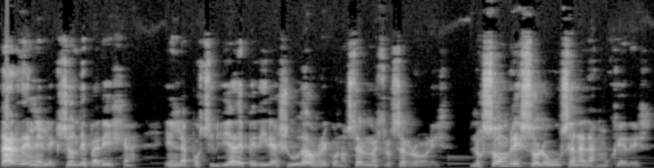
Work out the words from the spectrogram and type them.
tarde en la elección de pareja, en la posibilidad de pedir ayuda o reconocer nuestros errores. Los hombres solo usan a las mujeres.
